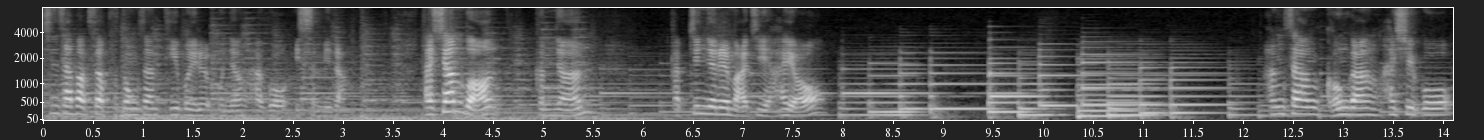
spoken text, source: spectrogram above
신사박사 부동산 TV를 운영하고 있습니다. 다시 한번 금년 갑진년을 맞이하여 항상 건강하시고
